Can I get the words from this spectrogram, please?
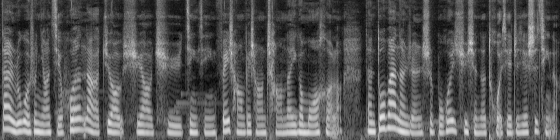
但如果说你要结婚，那就要需要去进行非常非常长的一个磨合了。但多半的人是不会去选择妥协这些事情的。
